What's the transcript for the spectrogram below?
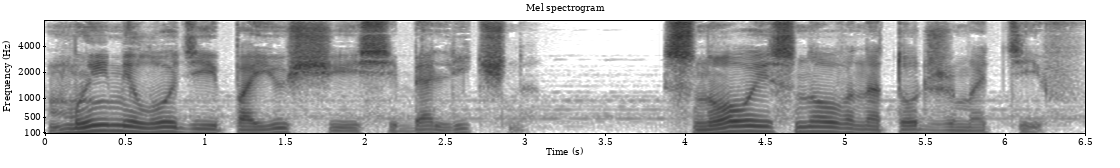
Мы мелодии, поющие себя лично, снова и снова на тот же мотив,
